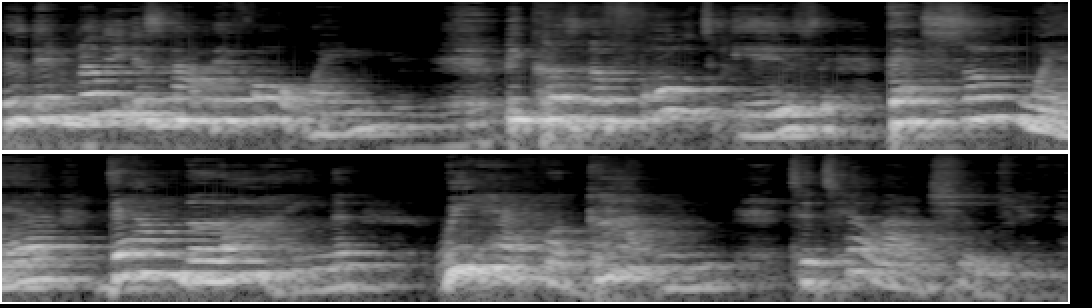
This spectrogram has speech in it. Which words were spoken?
It, it really is not their fault, Wayne. Because the fault is that somewhere down the line, we have forgotten to tell our children.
